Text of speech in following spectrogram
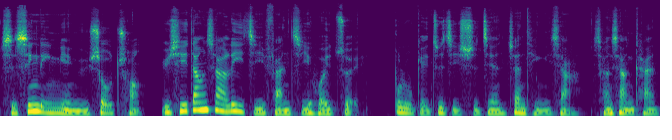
使心灵免于受创。与其当下立即反击回嘴，不如给自己时间暂停一下，想想看，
